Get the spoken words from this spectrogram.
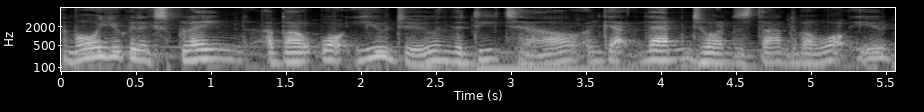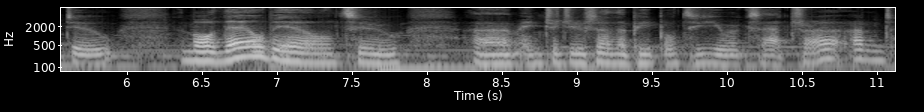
the more you can explain about what you do in the detail and get them to understand about what you do, the more they'll be able to um, introduce other people to you, etc. And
